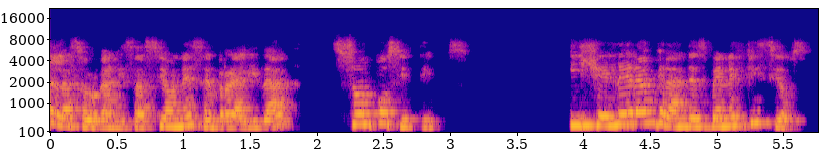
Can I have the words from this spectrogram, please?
en las organizaciones en realidad son positivos y generan grandes beneficios,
